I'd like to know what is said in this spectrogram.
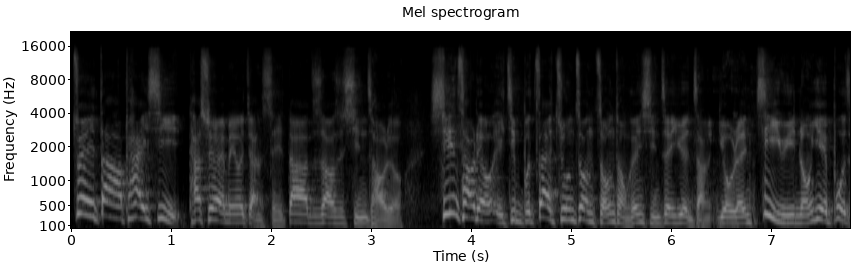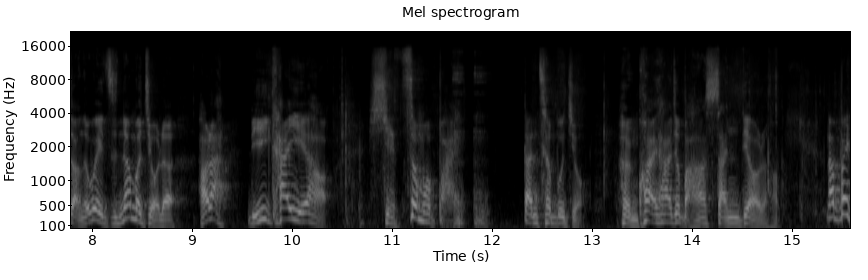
最大派系，他虽然没有讲谁，大家知道是新潮流。新潮流已经不再尊重总统跟行政院长，有人觊觎农业部长的位置那么久了。好了，离开也好，写这么白，但撑不久，很快他就把它删掉了哈。那被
